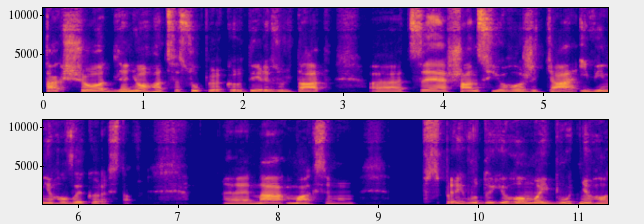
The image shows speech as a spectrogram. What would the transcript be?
Так що для нього це супер крутий результат, е, це шанс його життя, і він його використав е, на максимум. З приводу його майбутнього,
